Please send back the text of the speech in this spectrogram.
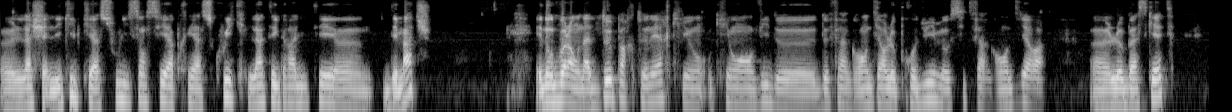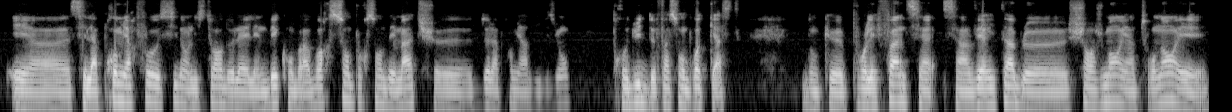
la chaîne l'équipe qui a sous-licencié après à Squeak l'intégralité des matchs. Et donc voilà, on a deux partenaires qui ont, qui ont envie de, de faire grandir le produit, mais aussi de faire grandir le basket. Et euh, c'est la première fois aussi dans l'histoire de la LNB qu'on va avoir 100% des matchs euh, de la première division produits de façon broadcast. Donc euh, pour les fans, c'est un véritable changement et un tournant. Et,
